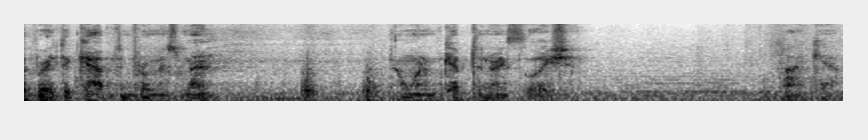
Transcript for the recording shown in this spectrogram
Separate the captain from his men. I want him kept in isolation. Hi, Cap.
